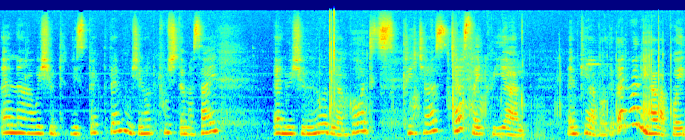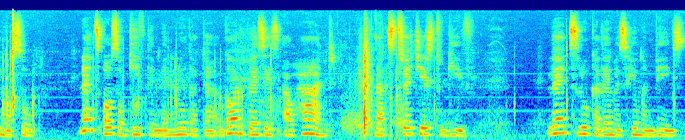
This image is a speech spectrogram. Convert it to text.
And uh, we should respect them. We should not push them aside. And we should know they are God's creatures, just like we are, and care about them. And when we have a coin or so, let's also give them and know that uh, God blesses our hand that stretches to give. Let's look at them as human beings.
